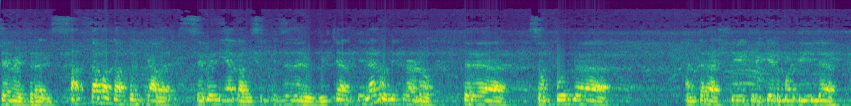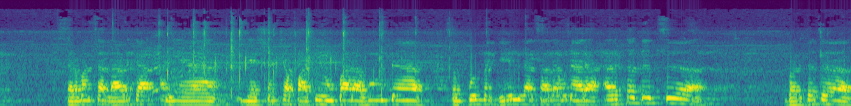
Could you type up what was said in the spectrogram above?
सेव्हन रन सात धावा धावसंख्यावर सेव्हन या धावसंख्येचा जर विचार केला ना मित्रांनो तर संपूर्ण आंतरराष्ट्रीय क्रिकेटमधील सर्वांचा लाडका आणि अं, यशाच्या पाठी उभा राहून संपूर्ण गेमला चालवणारा अर्थातच भारताचा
